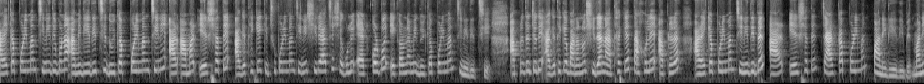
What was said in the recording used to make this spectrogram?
আড়াই কাপ পরিমাণ চিনি দিব না, আমি দিয়ে দিচ্ছি দুই কাপ পরিমাণ চিনি, আর আমার এর সাথে আগে থেকে কিছু পরিমাণ চিনির শিরা আছে, সেগুলো অ্যাড করব, এ কারণে আমি দুই কাপ পরিমাণ চিনি দিচ্ছি। আপনাদের যদি আগে থেকে বানানো শিরা না থাকে, তাহলে আপনারা আড়াই কাপ পরিমাণ চিনি দিবেন আর এর সাথে চার কাপ পরিমাণ পানি দিয়ে দিবেন। মানে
